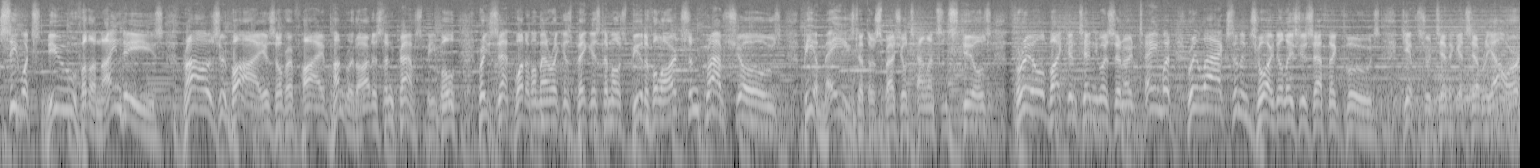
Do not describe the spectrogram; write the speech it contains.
See what's new for the 90s. Browse or buy as over 500 artists and craftspeople present one of America's biggest and most beautiful arts and craft shows. Be amazed at their special talents and skills, thrilled by continuous entertainment, relax and enjoy delicious ethnic foods. Gift certificates every hour,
